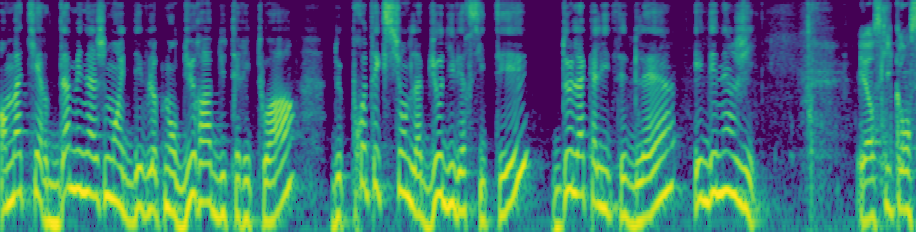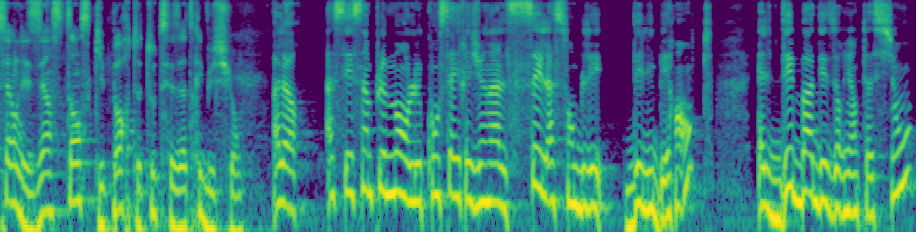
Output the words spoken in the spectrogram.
en matière d'aménagement et de développement durable du territoire, de protection de la biodiversité, de la qualité de l'air et d'énergie. Et en ce qui concerne les instances qui portent toutes ces attributions? Alors, assez simplement, le Conseil régional, c'est l'Assemblée délibérante elle débat des orientations,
